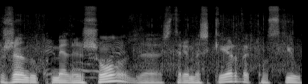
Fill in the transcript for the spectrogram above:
Jean-Luc Mélenchon, da extrema-esquerda, conseguiu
